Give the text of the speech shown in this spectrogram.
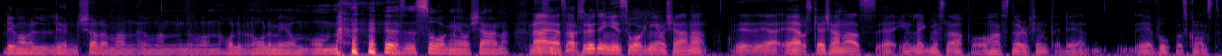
blir man väl lynchad om man, om man, om man håller, håller med om, om sågning av kärna. Nej alltså, absolut ingen sågning av Kärna. Jag älskar Kärnas eh, inlägg med snö på och hans snurrfinter. Det, det är fotbollskonst.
